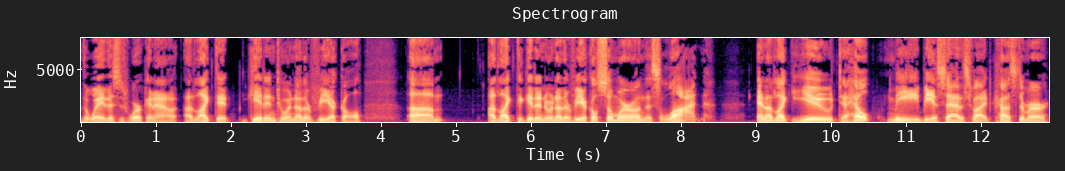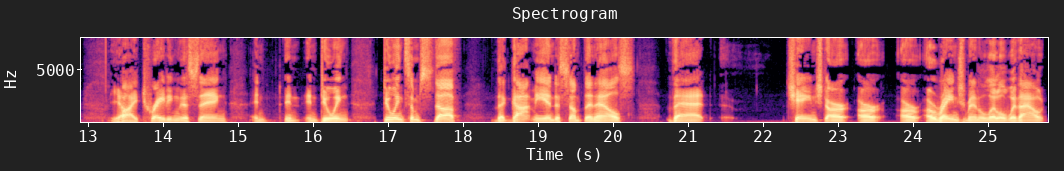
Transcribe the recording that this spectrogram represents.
the way this is working out. I'd like to get into another vehicle. Um, I'd like to get into another vehicle somewhere on this lot, and I'd like you to help me be a satisfied customer Yeah. by trading this thing and and, and doing doing some stuff that got me into something else that changed our our our arrangement a little without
